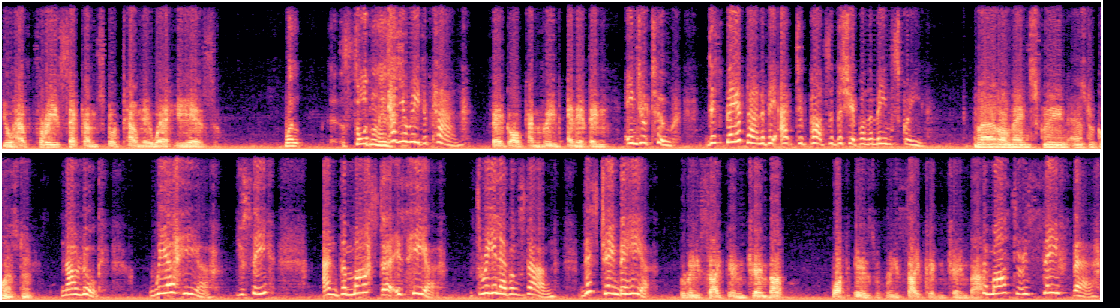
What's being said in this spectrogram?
You have three seconds to tell me where he is. Well, Thornton is... Can you read a plan? Fagor can read anything. Angel 2, display a plan of the active parts of the ship on the main screen. Plan on main screen as requested. Now look, we're here, you see? And the Master is here, three levels down. This chamber here. Recycling chamber? What is recycling chamber? The Master is safe there.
